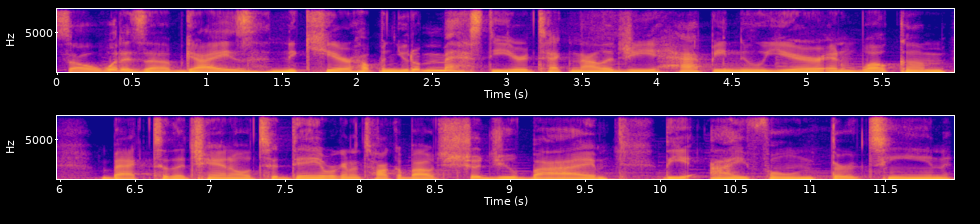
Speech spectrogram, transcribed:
So, what is up, guys? Nick here, helping you to master your technology. Happy New Year and welcome back to the channel. Today, we're going to talk about should you buy the iPhone 13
